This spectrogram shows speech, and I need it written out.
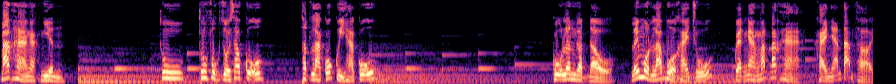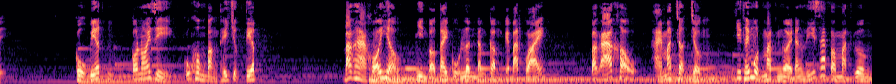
Bác Hà ngạc nhiên. Thu, thu phục rồi sao cụ? Thật là có quỷ hả cụ? Cụ Lân gật đầu, lấy một lá bùa khai chú, quẹt ngang mắt bác Hà, khai nhãn tạm thời. Cụ biết, có nói gì cũng không bằng thấy trực tiếp. Bác Hà khó hiểu, nhìn vào tay cụ Lân đang cầm cái bát quái. Bác á khẩu, hai mắt trợn trừng, khi thấy một mặt người đang dí sát vào mặt gương,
